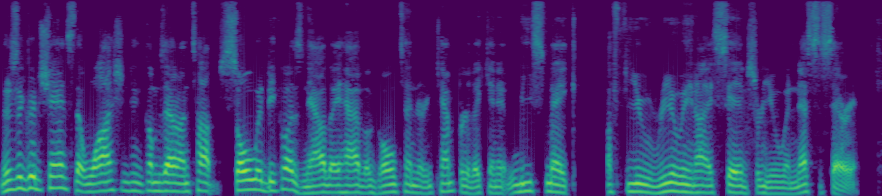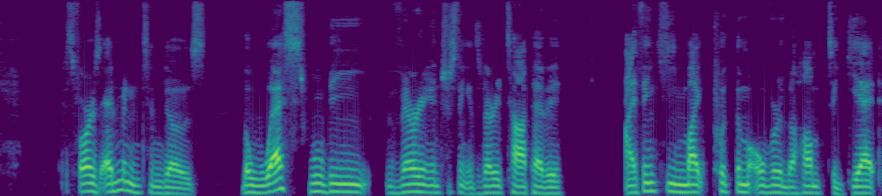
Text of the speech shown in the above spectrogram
there's a good chance that Washington comes out on top solely because now they have a goaltender in Kuemper that can at least make a few really nice saves for you when necessary. As far as Edmonton goes, the West will be very interesting. It's very top heavy. I think he might put them over the hump to get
